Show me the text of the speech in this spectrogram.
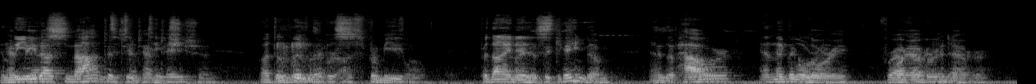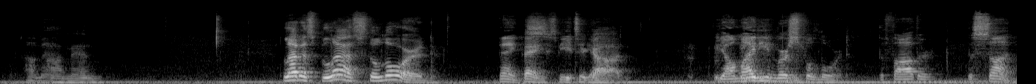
And lead us not into temptation, but deliver us from evil. For thine is the kingdom, and the power, and the glory, forever and ever. Amen. Amen. Let us bless the Lord. Thanks, Thanks be to God. The Almighty and merciful Lord, the Father, the Son,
